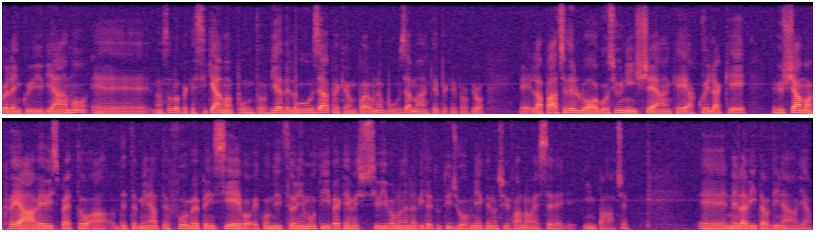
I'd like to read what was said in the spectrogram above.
quella in cui viviamo, eh, non solo perché si chiama appunto Via della Busa, perché un po' è una busa, ma anche perché proprio eh, la pace del luogo si unisce anche a quella che riusciamo a creare rispetto a determinate forme pensiero e condizioni emotive che invece si vivono nella vita di tutti i giorni e che non ci fanno essere in pace eh, nella vita ordinaria.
